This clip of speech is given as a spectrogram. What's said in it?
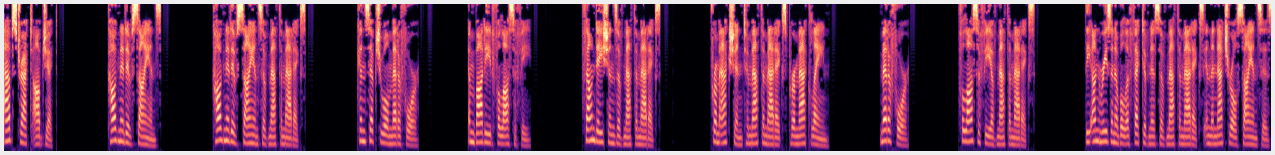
Abstract object. Cognitive science. Cognitive science of mathematics. Conceptual metaphor. Embodied philosophy. Foundations of mathematics From action to mathematics per Mac Lane. Metaphor. Philosophy of mathematics. The unreasonable effectiveness of mathematics in the natural sciences.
